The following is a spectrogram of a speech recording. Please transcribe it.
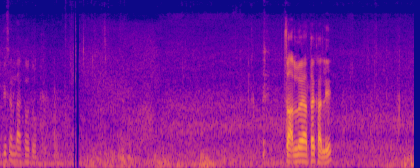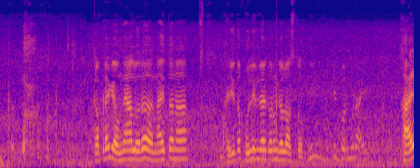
लोकेशन दाखवतो. चाललोय आता खाली. कपडे घेऊन नाही आलो र नाही तर ना भाई तर फुल एन्जॉय करून गेलो असतो. हाय?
